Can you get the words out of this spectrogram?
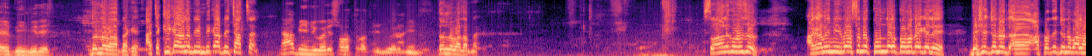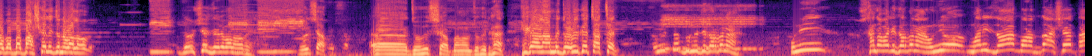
এই বিম্বিরে ধন্যবাদ আপনাকে। আচ্ছা কি কারণে বিএনপিকে আপনি চাচ্ছেন? না বিম্বি করি তোলা করি বিম্বি ধন্যবাদ আপনাকে। সালাম আলাইকুম হুজুর। আগামী নির্বাচনে কোন দল ক্ষমতায় গেলে দেশের জন্য আপনাদের জন্য ভালো হবে বা বাসখালীর জন্য ভালো হবে? জহির জেলে ভালো হবে। জহির সাহেব। জহির সাহেব আমার জহির। হ্যাঁ কি কারণে আপনি জহিরকে চাচ্ছেন? উনি তো দুর্নীতি করবে না। উনি সাদাবাজি করবে না। উনিও মানে যা বরাদ্দ আসে তা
